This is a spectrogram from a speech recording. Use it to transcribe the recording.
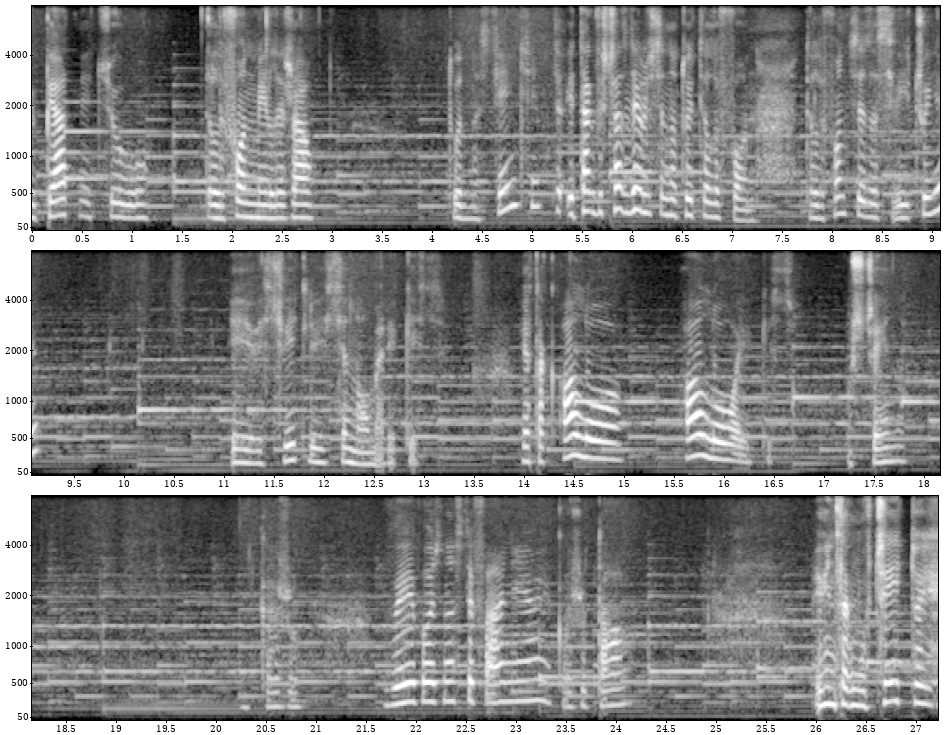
І в п'ятницю телефон мій лежав тут на стінці. І так весь час дивлюся на той телефон. Телефон це засвічує і висвітлюється номер якийсь. Я так, алло, алло, якийсь мужчина. Я кажу, ви возна Стефанія? Я кажу, так. І він так мовчить той.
